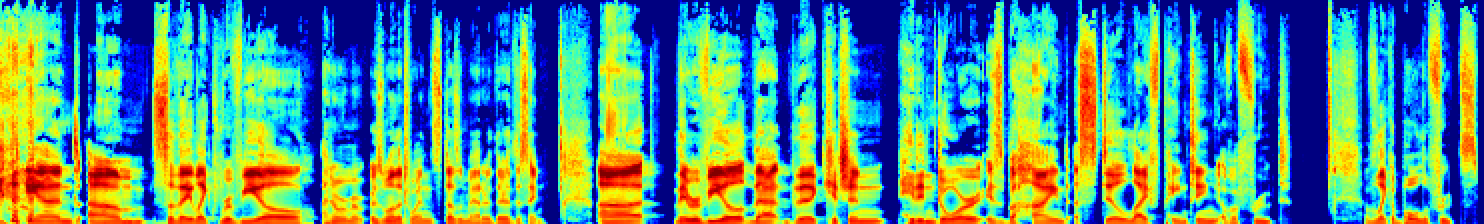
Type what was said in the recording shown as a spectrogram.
and um so they like reveal i don't remember it was one of the twins doesn't matter they're the same uh they reveal that the kitchen hidden door is behind a still life painting of a fruit, of like a bowl of fruits.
